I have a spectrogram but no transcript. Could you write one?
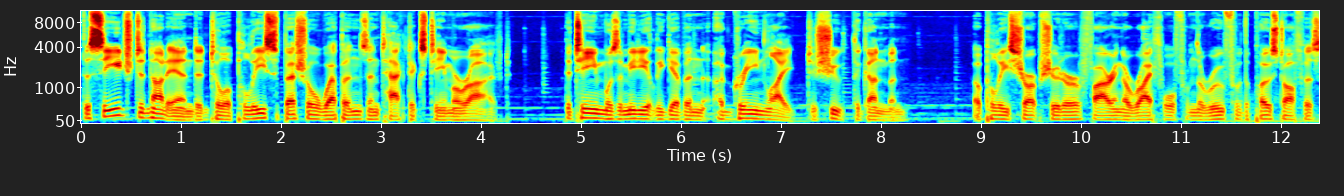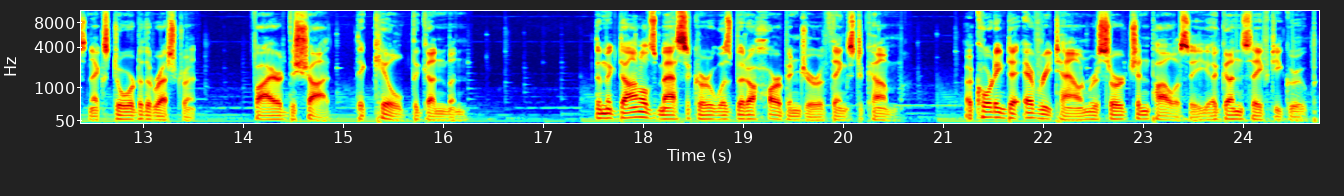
the siege did not end until a police special weapons and tactics team arrived. The team was immediately given a green light to shoot the gunman. A police sharpshooter firing a rifle from the roof of the post office next door to the restaurant fired the shot that killed the gunman. The McDonald's massacre was but a harbinger of things to come. According to Everytown Research and Policy, a gun safety group,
